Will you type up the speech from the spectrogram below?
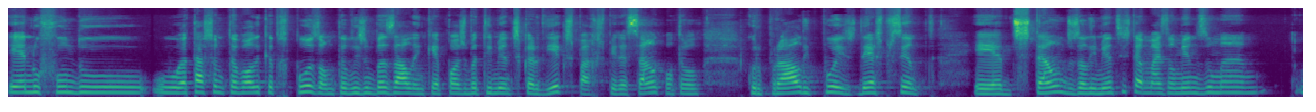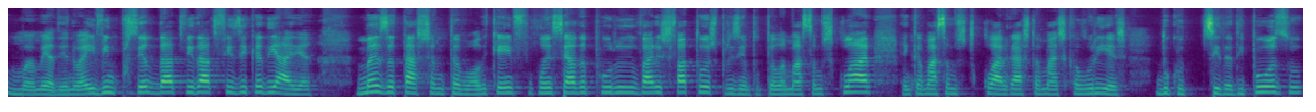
é, no fundo, a taxa metabólica de repouso, ou metabolismo basal, em que é pós batimentos cardíacos, para a respiração, controle corporal, e depois 10% é a digestão dos alimentos. Isto é mais ou menos uma, uma média, não é? E 20% da atividade física diária. Mas a taxa metabólica é influenciada por eh, vários fatores, por exemplo, pela massa muscular, em que a massa muscular gasta mais calorias do que o tecido adiposo.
